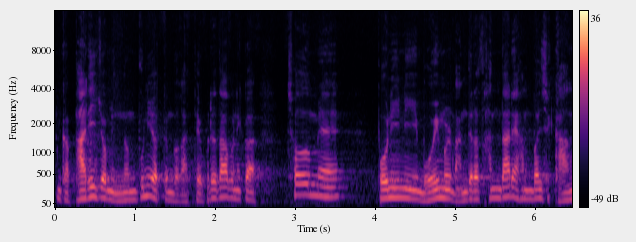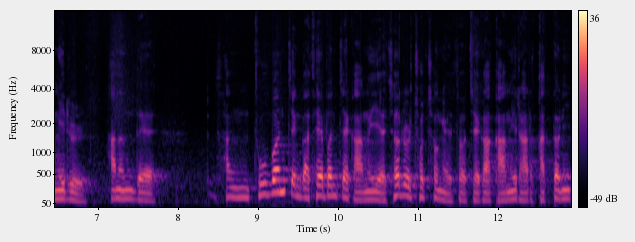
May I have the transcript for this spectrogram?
그러니까 발이 좀 있는 분이었던 것 같아요. 그러다 보니까 처음에 본인이 모임을 만들어서 한 달에 한 번씩 강의를 하는데 한 두 번째인가 세 번째 강의에 저를 초청해서 제가 강의를 하러 갔더니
